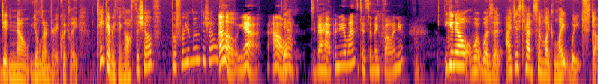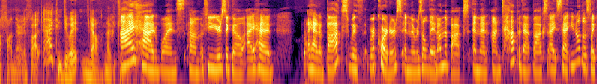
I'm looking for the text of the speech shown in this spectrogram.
didn't know, you'll learn very quickly. Take everything off the shelf before you move the shelf. oh yeah. Ow. Yeah. Did that happen to you once? Did something fall on you? You know, what was it? I just had some like lightweight stuff on there. I thought, I can do it. No, no, you can't. I had once, um, a few years ago, I had I had a box with recorders and there was a lid on the box and then on top of that box I set, you know those like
